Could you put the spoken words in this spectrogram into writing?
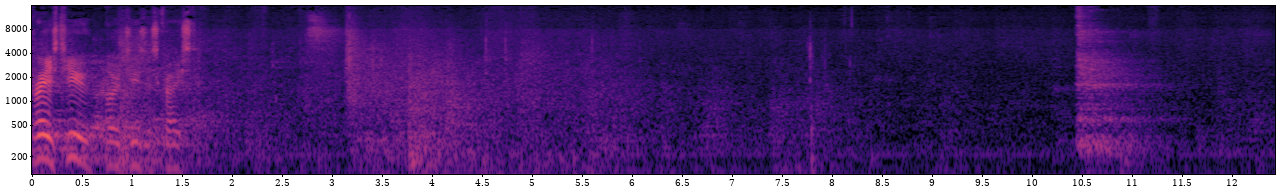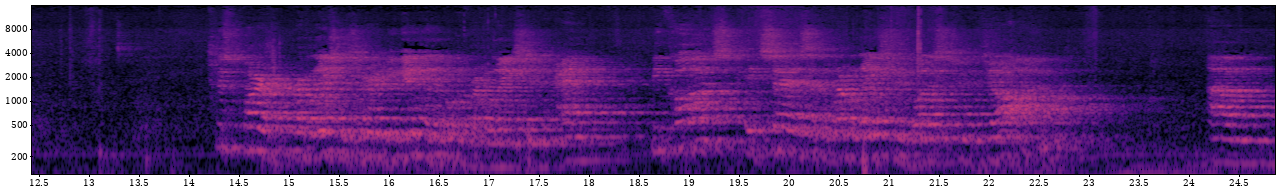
Praise to you, Lord Jesus Christ. This part of Revelation is the very beginning of the book of Revelation, and because it says that the revelation was to John, um,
